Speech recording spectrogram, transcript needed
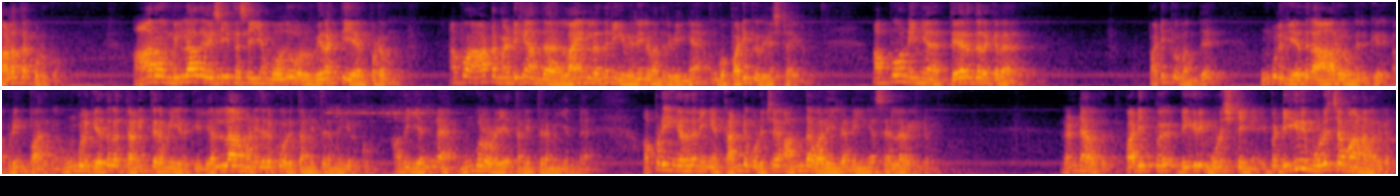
பலத்தை கொடுக்கும். ஆர்வம் இல்லாத விஷயத்தை செய்யும்போது ஒரு விரக்தி ஏற்படும். அப்போ ஆட்டோமேட்டிக்காக அந்த லைன்லேருந்து நீங்கள் வெளியில் வந்துடுவீங்க உங்கள் படிப்பு வேஸ்ட் ஆகிடும் அப்போது நீங்கள் தேர்ந்தெடுக்கிற படிப்பு வந்து உங்களுக்கு எதில் ஆர்வம் இருக்குது அப்படின்னு பாருங்கள் உங்களுக்கு எதில் தனித்திறமை இருக்குது எல்லா மனிதருக்கும் ஒரு தனித்திறமை இருக்கும். அது என்ன? உங்களுடைய தனித்திறமை என்ன? அப்படிங்கிறத நீங்கள் கண்டுபிடிச்சி அந்த வழியில் நீங்கள் செல்ல வேண்டும். ரெண்டாவது படிப்பு டிகிரி முடிச்சிட்டிங்க. இப்போ டிகிரி முடித்த மாணவர்கள்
